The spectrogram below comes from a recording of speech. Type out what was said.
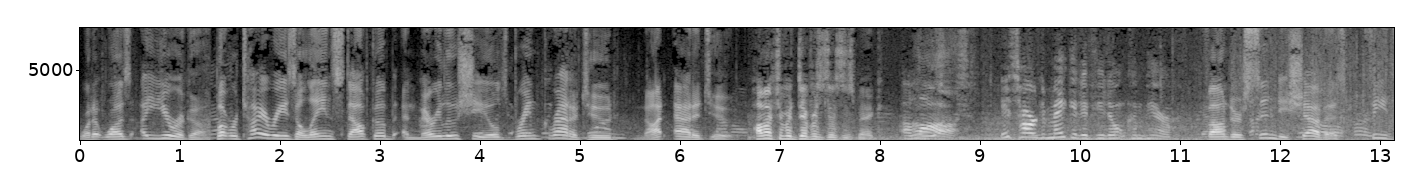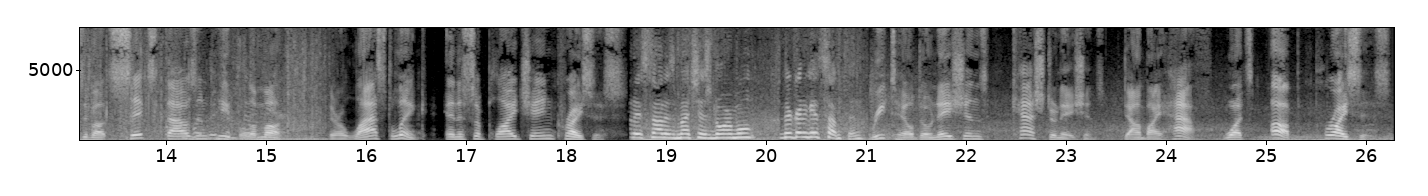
what it was a year ago. But retirees Elaine Stalkub and Mary Lou Shields bring gratitude, not attitude. How much of a difference does this make? A lot. It's hard to make it if you don't come here. Founder Cindy Chavez feeds about 6,000 people a month. Their last link in a supply chain crisis. It's not as much as normal. They're going to get something. Retail donations, cash donations, down by half. What's up? Prices.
